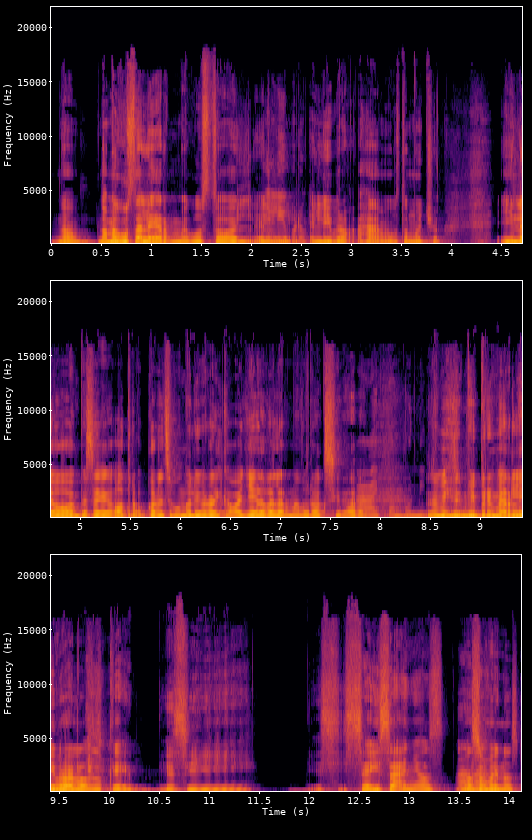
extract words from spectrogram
¿no? No me gusta leer, me gustó el, el libro. El libro, ajá, me gustó mucho. Y luego empecé otro con el segundo libro, El Caballero de la Armadura Oxidada. Ay, tan bonito. Mi, mi primer libro a los que 16 años, más o menos.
